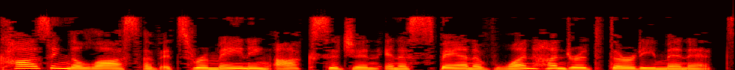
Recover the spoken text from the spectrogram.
causing the loss of its remaining oxygen in a span of 130 minutes.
